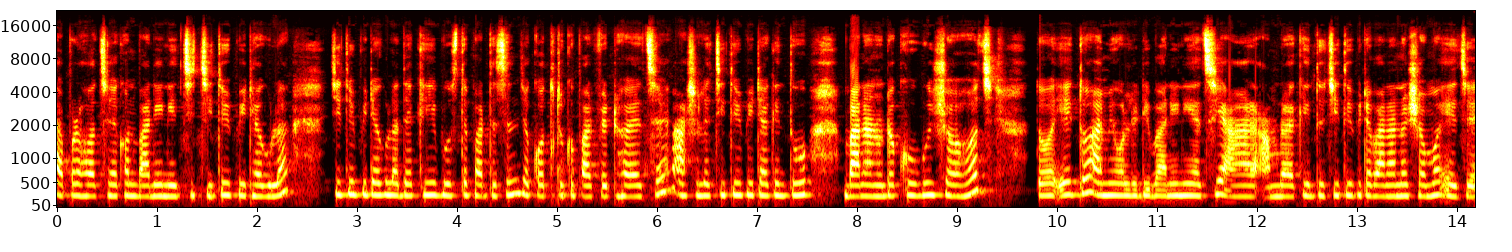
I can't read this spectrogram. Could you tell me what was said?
তারপর হচ্ছে এখন বানিয়ে নিচ্ছি চিতই পিঠাগুলা। চিতই পিঠাগুলা দেখেই বুঝতে পারতেছেন যে কতটুকু পারফেক্ট হয়েছে। আসলে চিতই পিঠা কিন্তু বানানোটা খুবই সহজ। তো এই তো আমি অলরেডি বানিয়ে নিয়েছি, আর আমরা কিন্তু চিতই পিঠা বানানোর সময় এই যে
